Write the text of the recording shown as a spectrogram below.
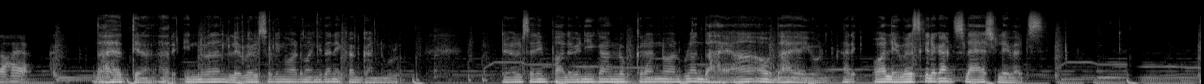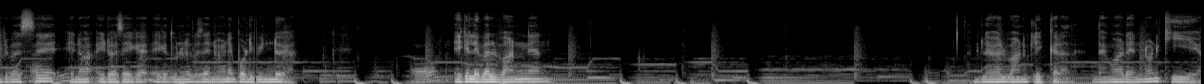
දහයක්. දහත්තින හරි. ඉන්වලන් ලෙවල් සලින් වාට මගේ තන එකක් ගන්න පුල ෙල්සලින් පලවෙනි ගන්න ලොක් කරන්න වට පුලන් දහයා. අව දහය යෝන් හරි. වා ලෙවල්ස් කියලකන් ස්ලෑස්් ලෙවල්ස් ඉටපස්සේ එනවා ඉටස එක දුන්නපස එනවන පොඩි විින්ඩුව එක. ලෙවල් වන්නයන් ලෙවල් වන් කලික් කර දැන්වාට එන්නවන කිය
